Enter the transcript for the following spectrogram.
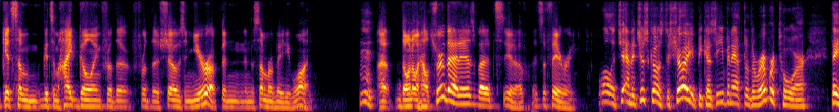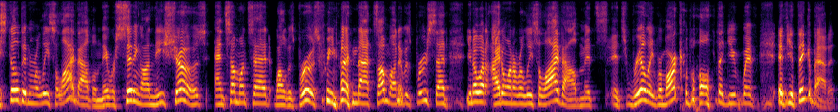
get some get some hype going for the for the shows in Europe in, in the summer of '81. Hmm. I don't know how true that is, but it's you know it's a theory. Well, it, and it just goes to show you because even after the River tour, they still didn't release a live album. They were sitting on these shows, and someone said, "Well, it was Bruce." We know not someone. It was Bruce said, "You know what? I don't want to release a live album." It's it's really remarkable that you if if you think about it.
